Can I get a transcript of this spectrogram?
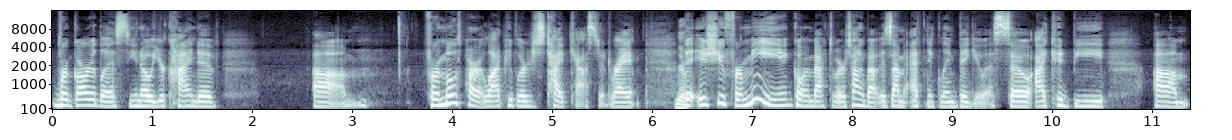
regardless, you know, you're kind of um for the most part, a lot of people are just typecasted, right? Yep. The issue for me, going back to what we are talking about, is I'm ethnically ambiguous. So I could be, um,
